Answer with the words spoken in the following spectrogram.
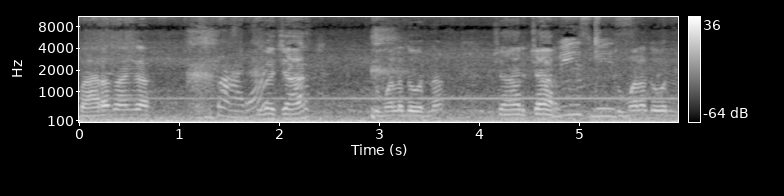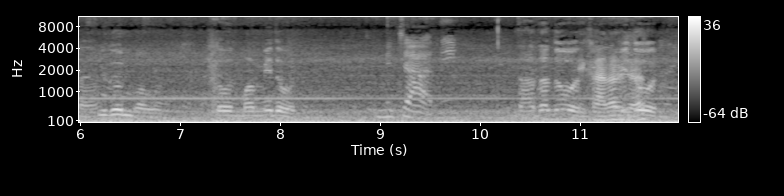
बारा सांगा. तुला चार? तुम्हाला दोन ना? चार चार. तुम्हाला दोन ना? मी दोन भाऊ दोन मम्मी दोन. मी चार. दादा दोन. हे खाणार? दोन दोन.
